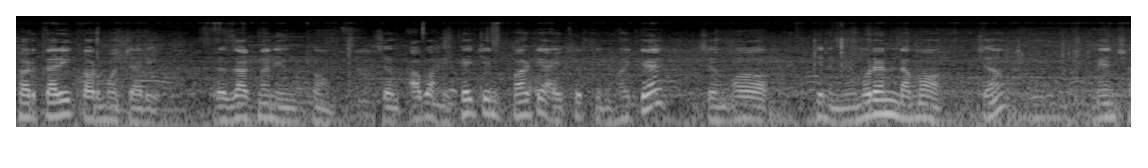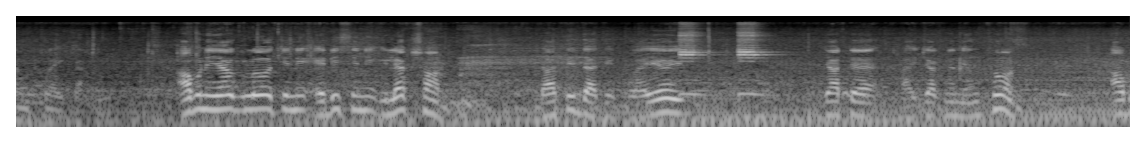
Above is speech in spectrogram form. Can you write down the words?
সরকারি কর্মচারী রাজাকনা নিউথম जों अब हेके जिन पार्टी आइफु किन हयते जों अ जिन मेमोरेंडम जों मेंशन खलायका अब ने यगलो जिन एडिसिन इलेक्शन दाति दाति खलायै जाते हाइजाकने नेंथोन अब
